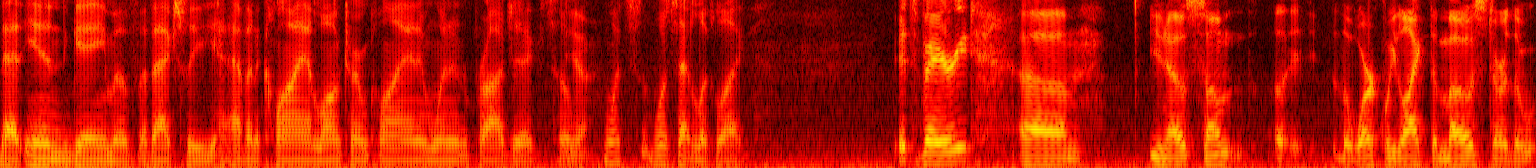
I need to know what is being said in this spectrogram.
that end game of, of actually having a client, long term client, and winning a project. So, Yeah. what's what's that look like? It's varied. Um, you know, some uh, the work we like the most are the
